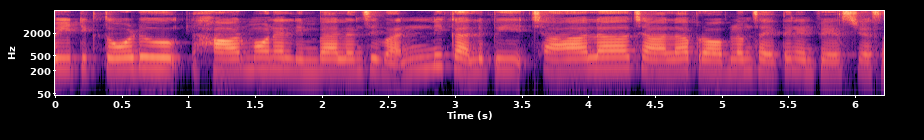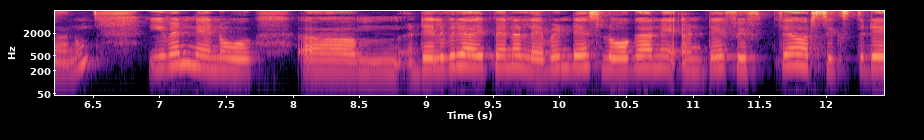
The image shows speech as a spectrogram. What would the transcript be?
వీటికి తోడు హార్మోనల్ ఇంబ్యాలెన్స్ ఇవన్నీ కలిపి చాలా చాలా ప్రాబ్లమ్స్ అయితే నేను ఫేస్ చేశాను. ఈవెన్ నేను డెలివరీ అయిపోయిన లెవెన్ డేస్లోగానే అంటే fifth or sixth day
